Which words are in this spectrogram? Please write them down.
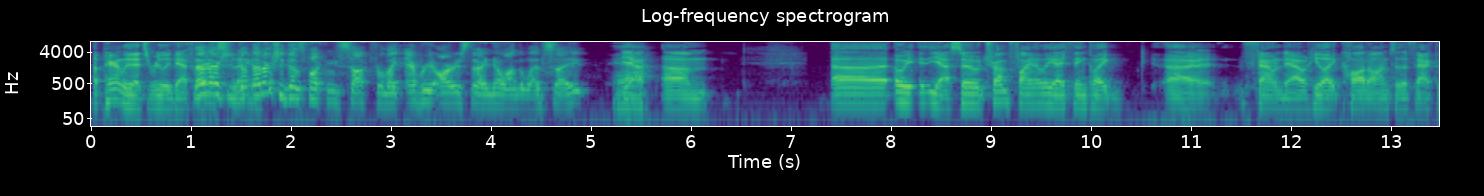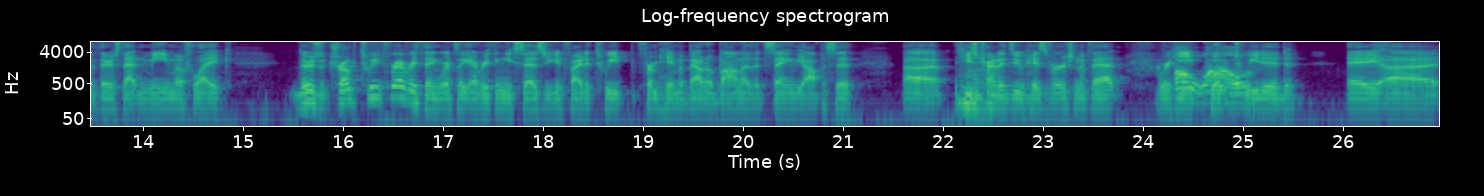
apparently, that's really bad for That artists, actually anyway. that actually does fucking suck for like every artist that I know on the website. yeah. Um. Uh. Oh yeah. So Trump finally, I think, like, uh, found out he like caught on to the fact that there's that meme of like. There's a Trump tweet for everything, where it's like everything he says, you can find a tweet from him about Obama that's saying the opposite. Uh, he's trying to do his version of that, where he Oh, wow. quote tweeted a uh,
